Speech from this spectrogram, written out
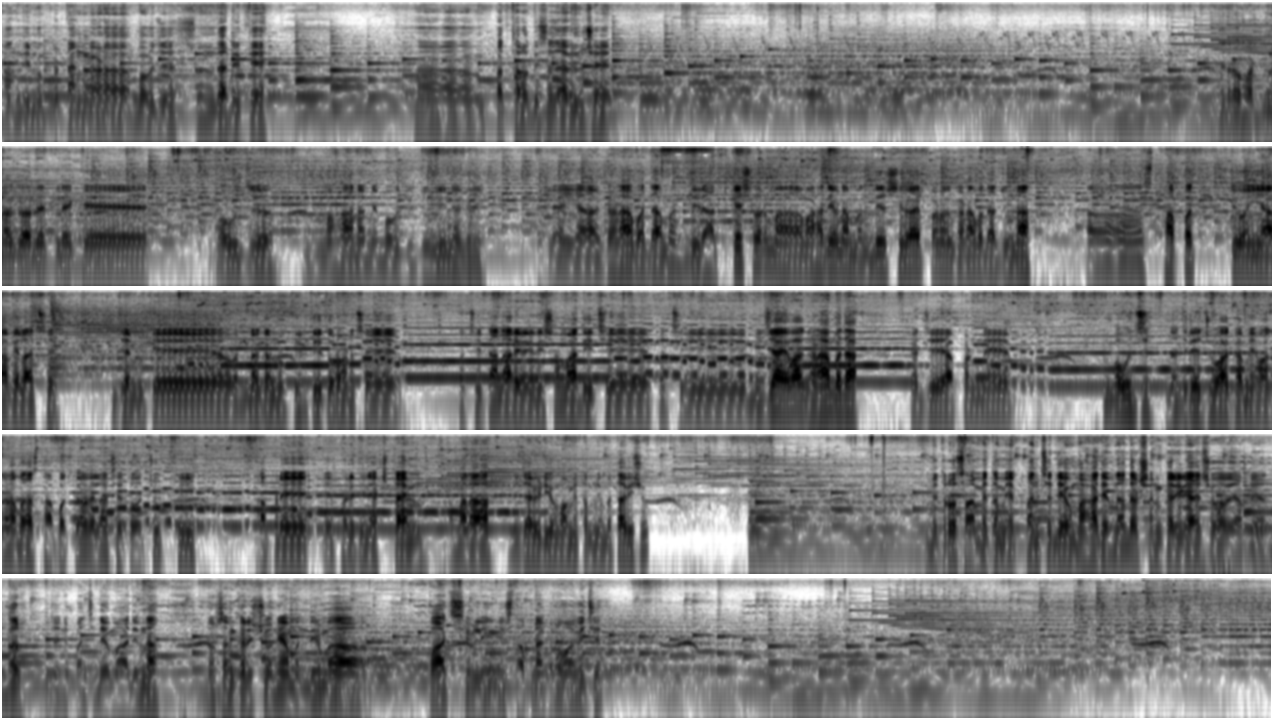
મંદિરનું પટાંગણ બહુ જ સુંદર રીતે પથ્થરોથી સજાવેલું છે. મિત્રો, વડનગર એટલે કે બહુ જ મહાન અને બહુ જ જૂની નગરી. એટલે અહીંયા ઘણા બધા મંદિર, હાટકેશ્વર મહાદેવના મંદિર સિવાય પણ ઘણા બધા જૂના સ્થાપત્યો અહીંયા આવેલા છે. જેમ કે વડનગરનું કીર્તિ તોરણ છે, પછી તાનારેરીની સમાધિ છે, પછી બીજા એવા ઘણા બધા કે જે આપણને બહુ જ નજરે જોવા ગમે એવા ઘણા બધા સ્થાપત્યો આવેલા છે. તો અચૂકથી આપણે એ ફરીથી નેક્સ્ટ ટાઈમ અમારા બીજા વિડીયોમાં અમે તમને બતાવીશું. મિત્રો, સામે તમે પંચદેવ મહાદેવના દર્શન કરી રહ્યા છો. હવે આપણે અંદર જઈને પંચદેવ મહાદેવના દર્શન કરીશું અને આ મંદિરમાં પાંચ શિવલિંગની સ્થાપના કરવામાં આવી છે.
